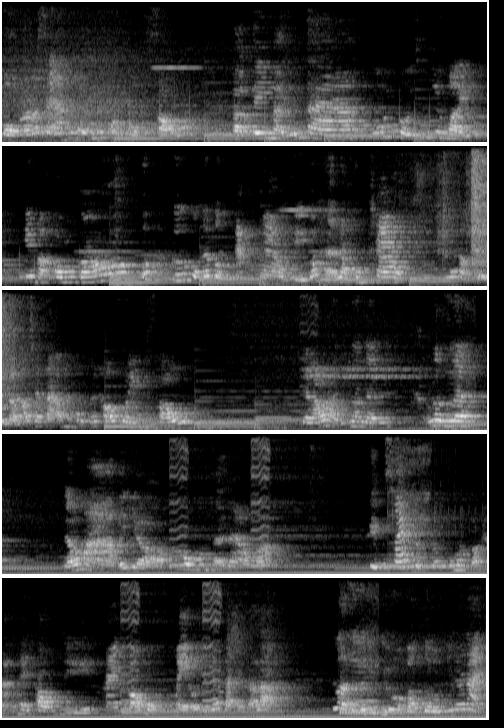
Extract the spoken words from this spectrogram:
Một là nó sẽ ảnh hưởng đến phần cuộc sống. Và khi mà chúng ta cúi người xuống như vậy khi mà không có bất cứ một cái vật nặng nào thì có thể là không sao. Nhưng thật sự là nó sẽ tạo thành một cái thói quen xấu. Do đó là chúng ta nên thẳng lưng lên. Nếu mà bây giờ không thể nào mà kiểm soát được lưng của mình có thẳng hay không thì hay có một mẹo cho các bạn đó là tức là đứng dựa vào tường như thế này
